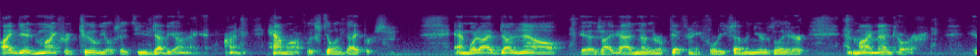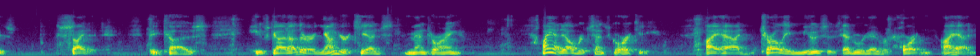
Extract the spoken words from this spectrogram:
I did microtubules at the UW on, on was still in diapers. And what I've done now is I've had another epiphany 47 years later, and my mentor is cited because he's got other younger kids mentoring. I had Albert Szent-Györgyi. I had Charlie Muses, Edward Everett Horton. I had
